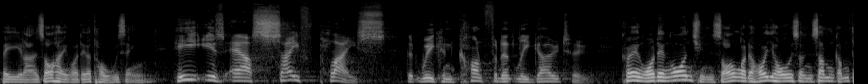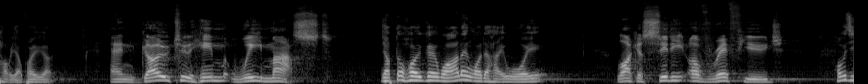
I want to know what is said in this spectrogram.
避难所，系我哋嘅屠城。 He is our safe place that we can confidently go to. 佢系我哋安全所，我哋可以好有信心咁投入去嘅。 And go to Him we must. 入到去嘅话呢，我哋系会 Like a city of refuge, 好似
